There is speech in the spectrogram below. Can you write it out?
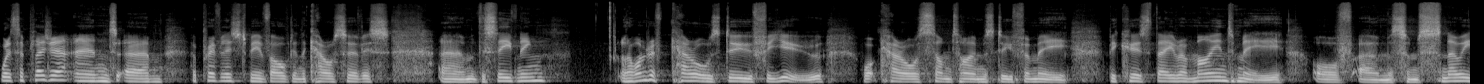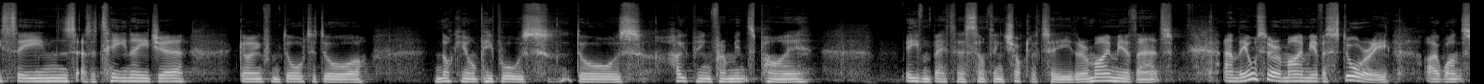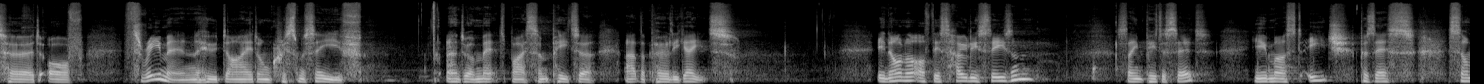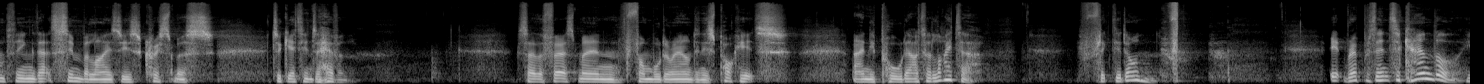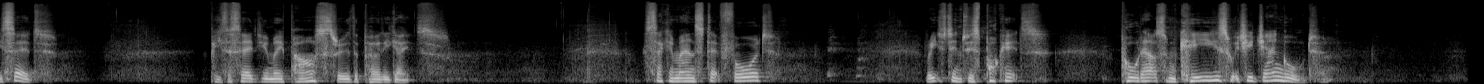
Well, it's a pleasure and um, a privilege to be involved in the carol service um, this evening. And I wonder if carols do for you what carols sometimes do for me, because they remind me of um, some snowy scenes as a teenager, going from door to door, knocking on people's doors, hoping for a mince pie, even better, something chocolatey. They remind me of that. And they also remind me of a story I once heard of three men who died on Christmas Eve and were met by St. Peter at the pearly gates. In honor of this holy season, St. Peter said, you must each possess something that symbolizes Christmas to get into heaven. So the first man fumbled around in his pockets and he pulled out a lighter. He flicked it on. It represents a candle, he said. Peter said, You may pass through the pearly gates. Second man stepped forward, reached into his pocket, pulled out some keys which he jangled.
